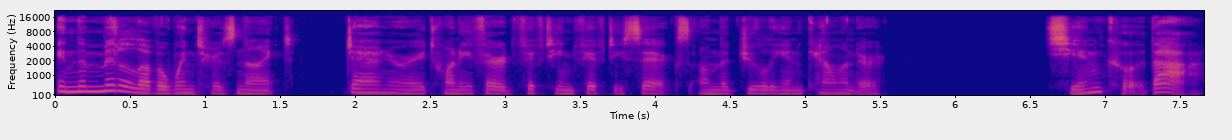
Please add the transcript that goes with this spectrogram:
In the middle of a winter's night, January 23rd, 1556, on the Julian calendar, Qin Keda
